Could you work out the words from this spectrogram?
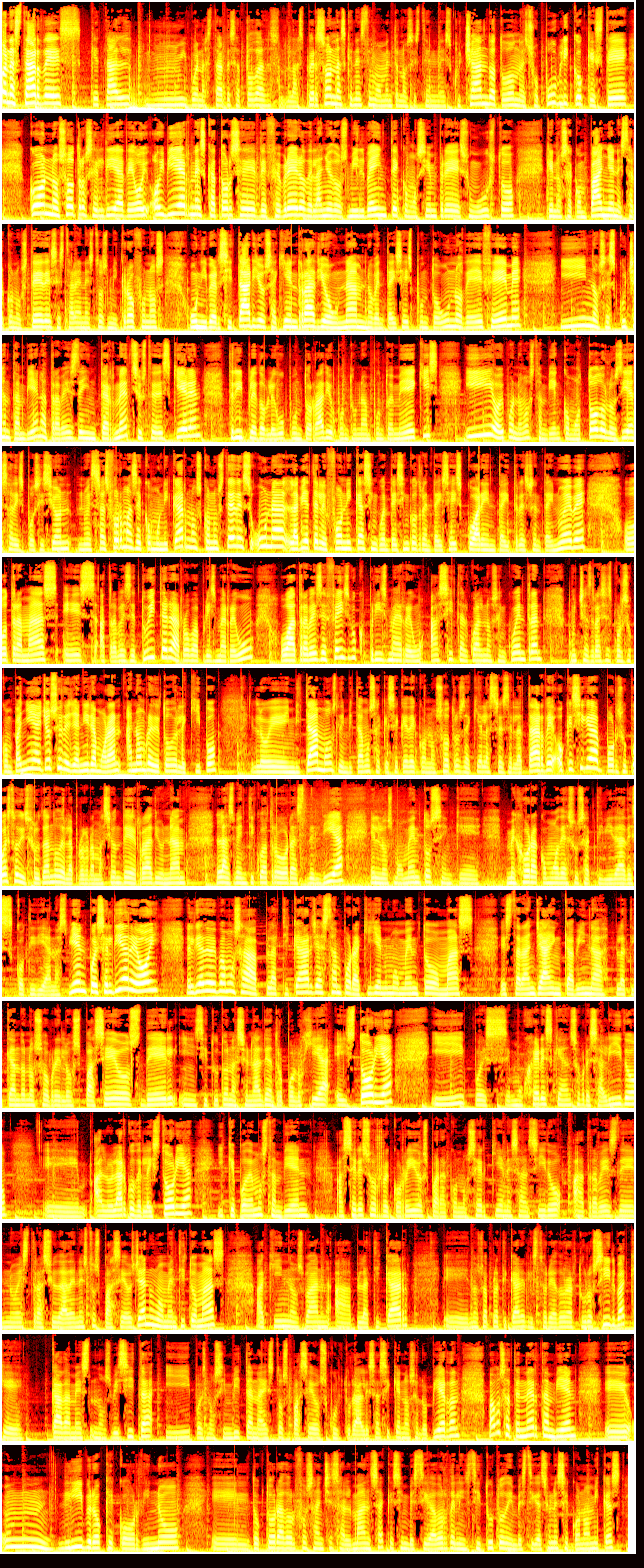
Buenas tardes, ¿qué tal? Muy buenas tardes a todas las personas que en este momento nos estén escuchando, a todo nuestro público que esté con nosotros el día de hoy. Hoy viernes 14 de febrero del año 2020, como siempre es un gusto que nos acompañen, estar con ustedes, estar en estos micrófonos universitarios aquí en Radio UNAM 96.1 de FM y nos escuchan también a través de internet si ustedes quieren www.radio.unam.mx y hoy ponemos también, como todos los días, a disposición nuestras formas de comunicarnos con ustedes. Una, la vía telefónica 5536-4339. Otra más es a través de Twitter, arroba PrismaRU, o a través de Facebook, PrismaRU. Así tal cual nos encuentran. Muchas gracias por su compañía. Yo soy Deyanira Morán, a nombre de todo el equipo. Lo invitamos, le invitamos a que se quede con nosotros de aquí a las 3 de la tarde o que siga, por supuesto, disfrutando de la programación de Radio UNAM las 24 horas del día en los momentos en que mejor acomode a sus actividades cotidianas. Bien, pues el día de hoy, el día de hoy vamos a platicar, ya están por aquí y en un momento más estarán ya en cabina platicándonos sobre los paseos del Instituto Nacional de Antropología e Historia y pues mujeres que han sobresalido eh, a lo largo de la historia y que podemos también hacer esos recorridos para conocer quiénes han sido a través de nuestra ciudad en estos paseos. Ya en un momentito más Aquí nos a platicar, eh, nos va a platicar el historiador Arturo Silva, que cada mes nos visita y pues nos invitan a estos paseos culturales, así que no se lo pierdan. Vamos a tener también eh, un libro que coordinó el doctor Adolfo Sánchez Almanza, que es investigador del Instituto de Investigaciones Económicas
